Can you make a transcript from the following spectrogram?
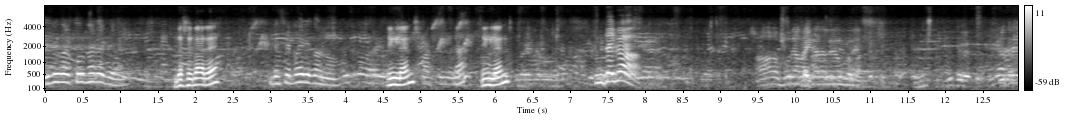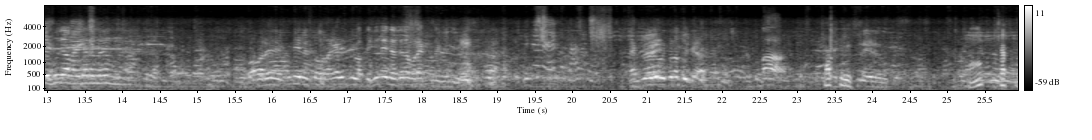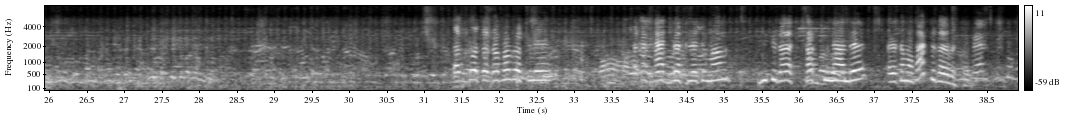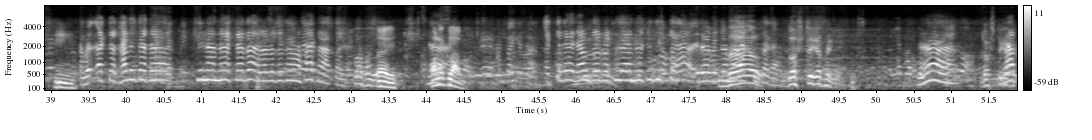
ভিডিও করে কোথায় দেশের বাইরে? দেশে বাইরে কেন? ইংল্যান্ড? হ্যাঁ? ইংল্যান্ড? তুমি যাইবা? সাতত্রিশ। হ্যাঁ? একবার টাকা বেচলে একটা শাক বেচলে তোমার দুশো টাকা শাক কিনে আনবে এটা তোমার পাঁচশো টাকা বেচলে একটা শাড়ি কাটা কিনে আনে একটা এটা বেচলে তোমার পাঁচ টাকা। করে তাই? অনেক লাভ। একটা টাকা গামছা বেচলে আনবে তিরিশ টাকা এটা বেচলে টাকা। দশ টাকা থাকে। হ্যাঁ। টাকা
